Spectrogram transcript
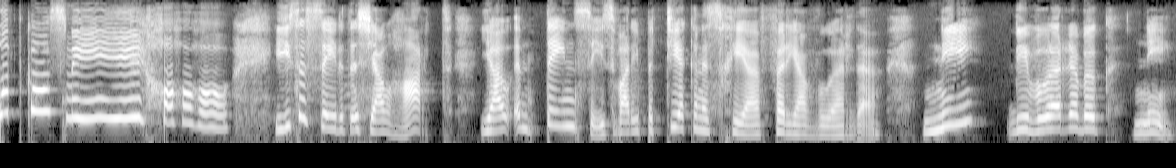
podcast nie. Ha ha ha. Jesus sê dit is jou hart, jou intensies wat die betekenis gee vir jou woorde. Nie die woordeboek nie.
